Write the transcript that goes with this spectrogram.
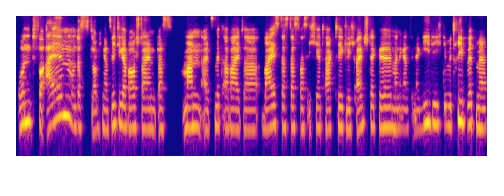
Und vor allem, und das ist, glaube ich, ein ganz wichtiger Baustein, dass man als Mitarbeiter weiß, dass das, was ich hier tagtäglich reinstecke, meine ganze Energie, die ich dem Betrieb widme,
